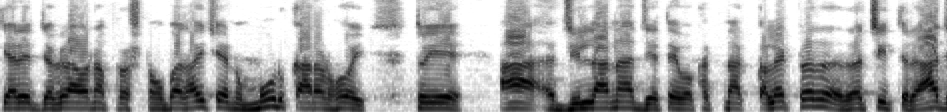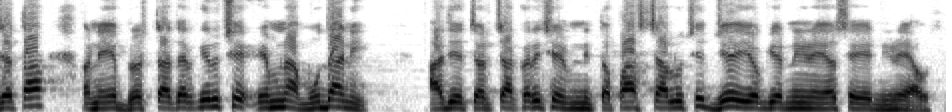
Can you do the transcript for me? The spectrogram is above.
ત્યારે ઝઘડાઓના પ્રશ્નો ઊભા થાય છે. એનું મૂળ કારણ હોય તો એ આ જિલ્લાના જે તે વખતના કલેક્ટર રચિત રાજ હતા અને એ ભ્રષ્ટાચાર કર્યું છે. એમના મુદ્દાની આજે ચર્ચા કરી છે. એમની તપાસ ચાલુ છે. જે યોગ્ય નિર્ણય હશે એ નિર્ણય આવશે.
